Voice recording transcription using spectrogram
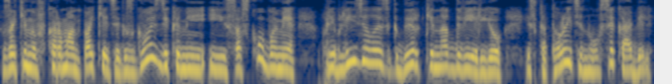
Закинув в карман пакетик с гвоздиками и со скобами, приблизилась к дырке над дверью, из которой тянулся кабель.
